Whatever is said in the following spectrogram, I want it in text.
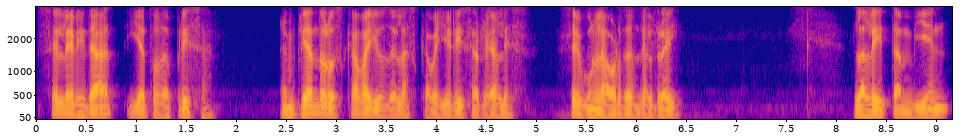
celeridad y a toda prisa, empleando los caballos de las caballerizas reales, según la orden del rey. La ley también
